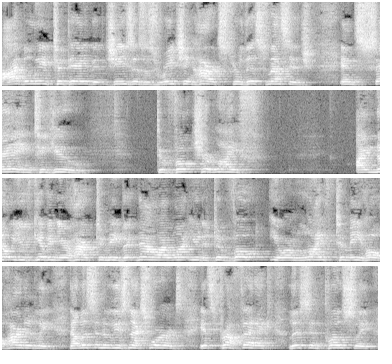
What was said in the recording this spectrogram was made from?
I believe today that Jesus is reaching hearts through this message and saying to you, devote your life I know you've given your heart to me, but now I want you to devote your life to me wholeheartedly. Now, listen to these next words. It's prophetic. Listen closely.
